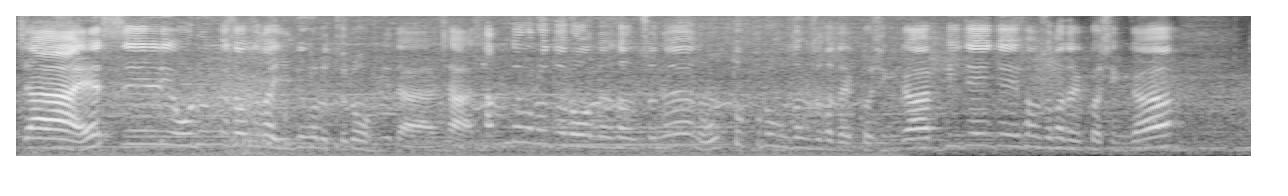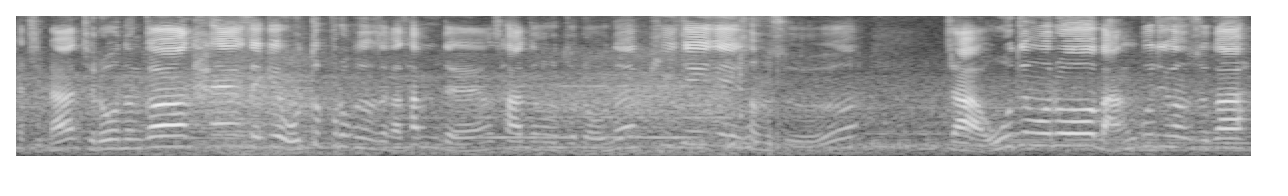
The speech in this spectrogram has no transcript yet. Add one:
자 S1256 선수가 2등으로 들어옵니다. 자 3등으로 들어오는 선수는 오토프로브 선수가 될 것인가 PJJ 선수가 될 것인가? 하지만 들어오는 건 하얀색의 오토프로브 선수가 3등 4등으로 들어오는 PJJ 선수. 자 5등으로 망구지 선수가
